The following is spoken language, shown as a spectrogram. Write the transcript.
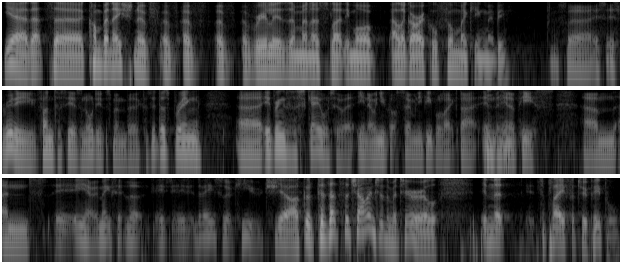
yeah, that's a combination of of of, of, of realism and a slightly more allegorical filmmaking, maybe. It's, uh, it's it's really fun to see as an audience member because it does bring uh, it brings a scale to it. You know, when you've got so many people like that in in a piece, um, and it, you know, it makes it look it, it, makes it look huge. Yeah, good because that's the challenge of the material, in that it's a play for two people,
